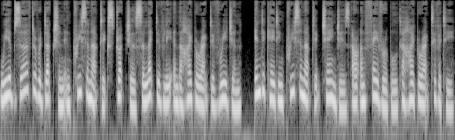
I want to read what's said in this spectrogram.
we observed a reduction in presynaptic structures selectively in the hyperactive region, indicating presynaptic changes are unfavorable to hyperactivity.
